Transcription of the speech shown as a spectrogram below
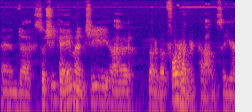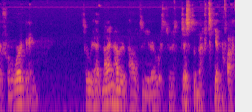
And uh, so she came and she uh, got about 400 pounds a year for working. So we had 900 pounds a year, which was just enough to get by.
